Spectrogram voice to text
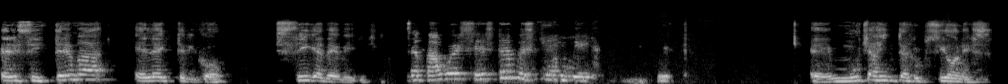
El sistema eléctrico sigue débil. The power system is still weak. Eh, muchas interrupciones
